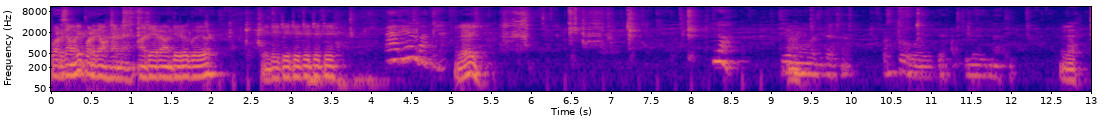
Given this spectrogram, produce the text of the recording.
पड्काउँ है पड्काउँ खाना। अँध्यारो अँध्यारो गयो। ल है। त्यो मोबाइल देखा कस्तो भयो क्या त्यो माथि? ल।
